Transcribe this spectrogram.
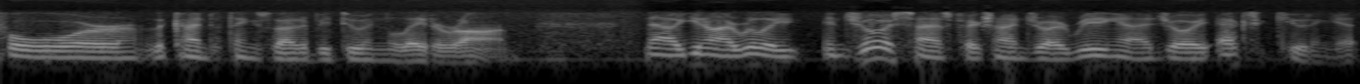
for the kind of things that I'd be doing later on. Now, you know, I really enjoy science fiction. I enjoy reading it. I enjoy executing it.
